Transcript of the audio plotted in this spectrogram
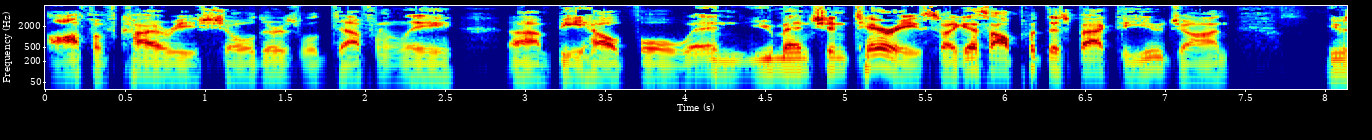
off of Kyrie's shoulders will definitely uh, be helpful. And you mentioned Terry, so I guess I'll put this back to you, Jon. You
